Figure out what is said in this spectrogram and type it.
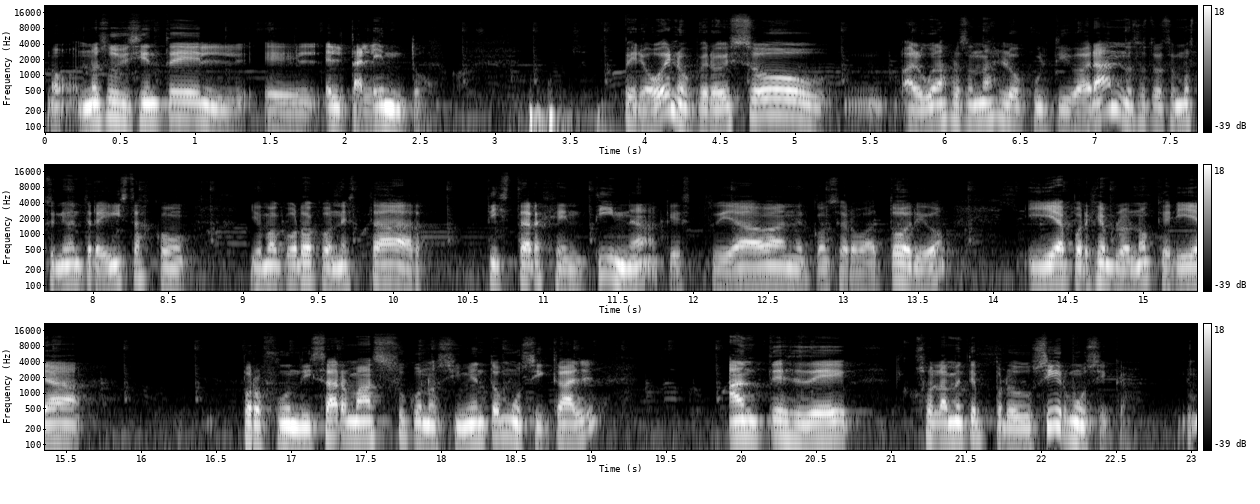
No, no es suficiente el, el- talento. Pero bueno, pero eso algunas personas lo cultivarán. Nosotros hemos tenido entrevistas con, yo me acuerdo con esta artista argentina que estudiaba en el conservatorio y ella, por ejemplo, no quería profundizar más su conocimiento musical antes de solamente producir música. ¿no?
